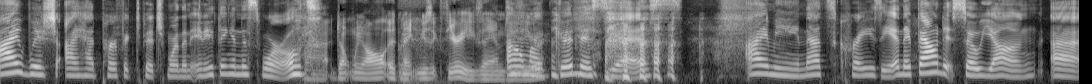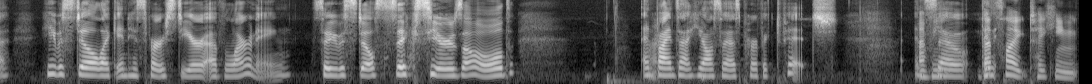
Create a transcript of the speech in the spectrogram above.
I wish I had perfect pitch more than anything in this world. Uh, don't we all? It'd make music theory exams Oh my goodness, yes. I mean, that's crazy. And they found it so young. Uh, he was still like in his first year of learning. So he was still six years old and Right. finds out he also has perfect pitch. And I mean, so and- that's like taking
